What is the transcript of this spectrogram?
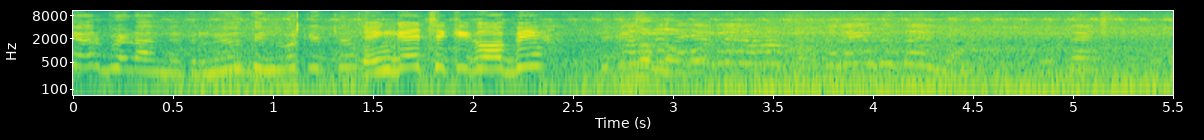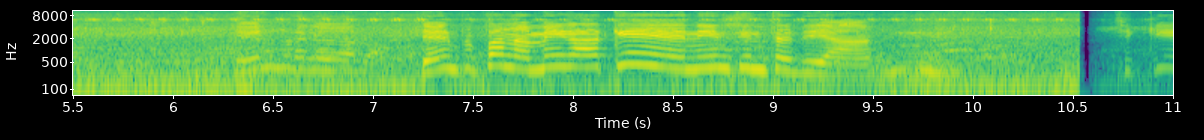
ಯಾರು ಬೇಡ ಅಂದಿದ್ರು? ನೀವು ತಿನ್ಬೇಕಿತ್ತು? ಹೆಂಗೆ ಚಿಕ್ಕಿ ಗೋಬಿ? ಏನು ಮಾಡಕ್ಕಾಗಲ್ಲ ಏನ್ ಪಪ್ಪ ನಮಗೆ ಹಾಕಿ ನೀನ್ ತಿಂತದೀಯಾ ಚಿಕ್ಕಿ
